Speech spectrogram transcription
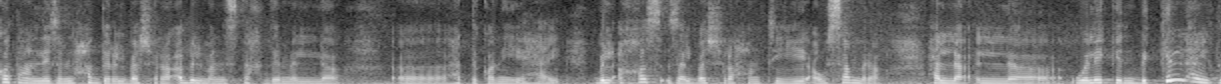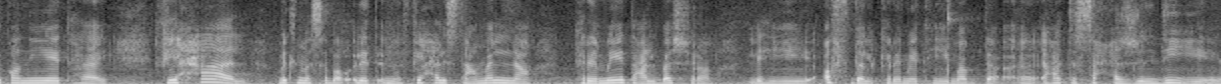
قطعا لازم نحضر البشرة قبل ما نستخدم آه، هالتقنيه هاي؟ بالأخص إذا البشرة حنطية أو سمراء. هلا ولكن بكل هالتقنيات هاي. في حال مثل ما سبق قلت إنه في حال استعملنا كريمات على البشرة اللي هي أفضل كريمات هي مبدأ إعادة الصحة الجلدية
